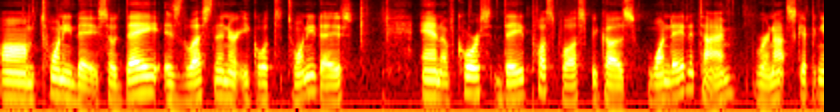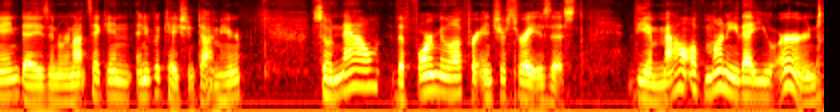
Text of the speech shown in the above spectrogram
um, 20 days. So day is less than or equal to 20 days and of course day plus plus because one day at a time we're not skipping any days and we're not taking any vacation time here. So now the formula for interest rate is this. The amount of money that you earned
